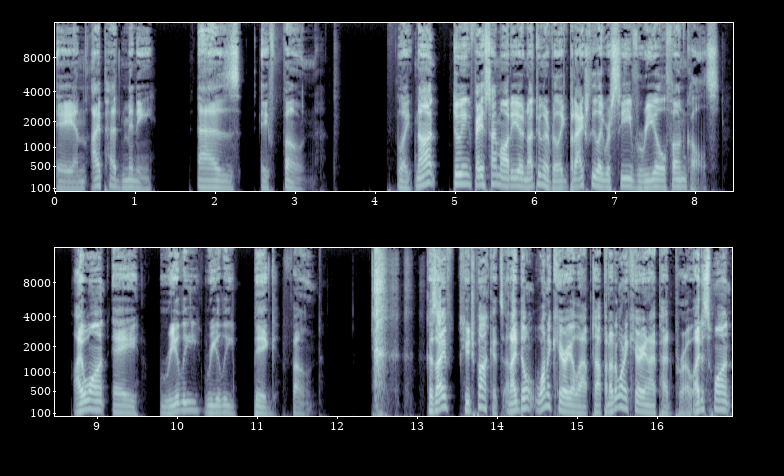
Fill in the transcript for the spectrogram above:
a, an iPad mini as a phone. Like not doing FaceTime audio, not doing everything, but actually like receive real phone calls. I want a really, really big phone. Because I have huge pockets and I don't want to carry a laptop and I don't want to carry an iPad Pro. I just want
